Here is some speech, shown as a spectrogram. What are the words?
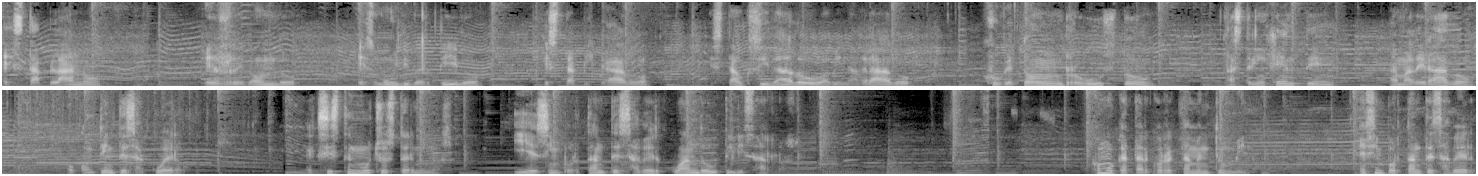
está plano, es redondo, es muy divertido, está picado, está oxidado o avinagrado, juguetón, robusto, astringente, amaderado o con tintes a cuero. Existen muchos términos y es importante saber cuándo utilizarlos. ¿Cómo catar correctamente un vino? Es importante saber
